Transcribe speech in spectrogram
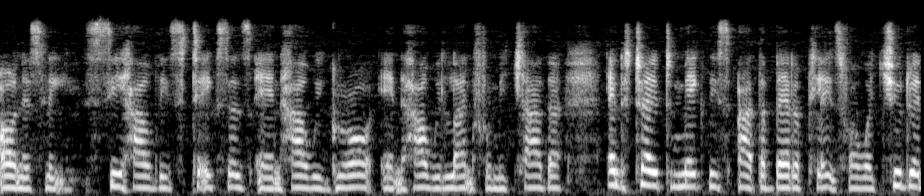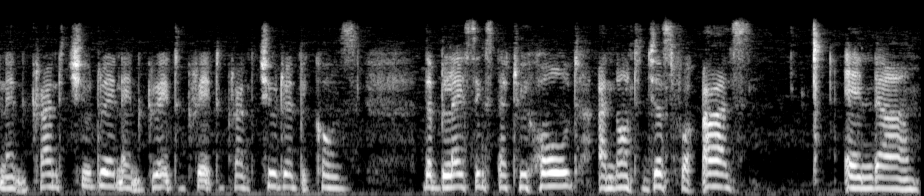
honestly see how this takes us and how we grow and how we learn from each other and try to make this earth a better place for our children and grandchildren and great great grandchildren because the blessings that we hold are not just for us and um,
